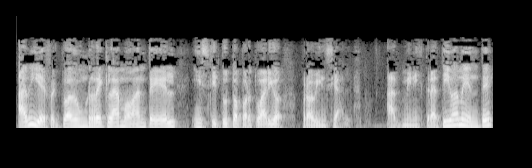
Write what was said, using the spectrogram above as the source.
había efectuado un reclamo ante el Instituto Portuario Provincial. Administrativamente,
